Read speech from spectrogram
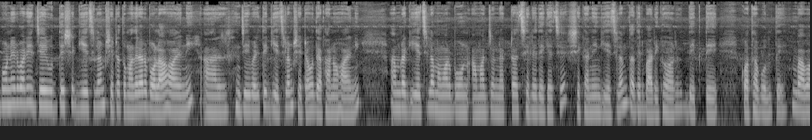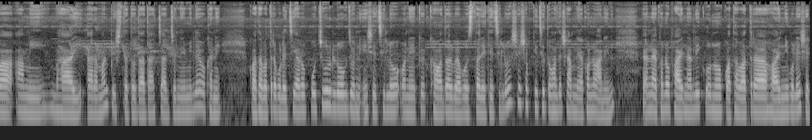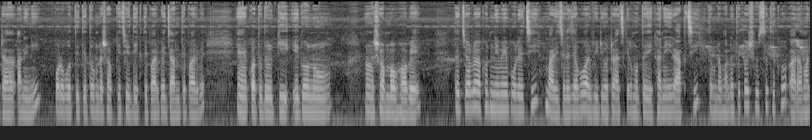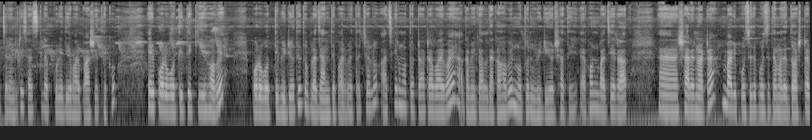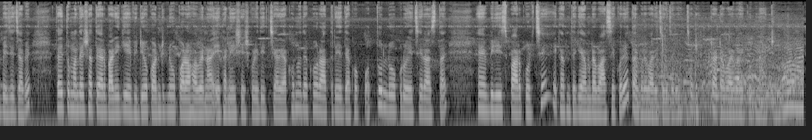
বোনের বাড়ি যেই উদ্দেশ্যে গিয়েছিলাম সেটা তোমাদের আর বলা হয়নি, আর যেই বাড়িতে গিয়েছিলাম সেটাও দেখানো হয়নি। আমরা গিয়েছিলাম আমার বোন আমার জন্য একটা ছেলে দেখেছে সেখানেই গিয়েছিলাম তাদের বাড়িঘর দেখতে কথা বলতে। বাবা আমি ভাই আর আমার পিস্তাতো দাদা চারজনে মিলে ওখানে কথাবার্তা বলেছি। আরও প্রচুর লোকজন এসেছিল অনেক খাওয়া দাওয়ার ব্যবস্থা রেখেছিল সেসব কিছু তোমাদের সামনে এখনও আনিনি। কারণ এখনও ফাইনালি কোনো কথাবার্তা হয়নি বলে সেটা আনিনি। পরবর্তীতে তোমরা সব কিছুই দেখতে পারবে জানতে পারবে হ্যাঁ, কতদূর কি এগোনো সম্ভব হবে। তো চলো এখন নেমে পড়েছি, বাড়ি চলে যাব আর ভিডিওটা আজকের মতো এখানেই রাখছি। তোমরা ভালো থেকো, সুস্থ থেকো আর আমার চ্যানেলটি সাবস্ক্রাইব করে দিয়ে আমার পাশে থেকো। এর পরবর্তীতে কি হবে? পরবর্তী ভিডিওতে তোমরা জানতে পারবে। তো চলো, আজকের মতো টাটা, বাই বাই। আগামীকাল দেখা হবে নতুন ভিডিওর সাথে। এখন বাজে রাত সাড়ে নটা। বাড়ি পৌঁছতে পৌঁছতে আমাদের দশটা বেজে যাবে। তাই তোমাদের সাথে আর বাড়ি গিয়ে ভিডিও কন্টিনিউ করা হবে না। এখানেই শেষ করে দিচ্ছি। আর এখনও দেখো, রাত্রে দেখো কত লোক রয়েছে রাস্তায়। ব্রিজ পার করছে। এখান থেকে আমরা বাসে করে তারপরে বাড়ি চলে যাব। চলো, tata, bye bye good night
